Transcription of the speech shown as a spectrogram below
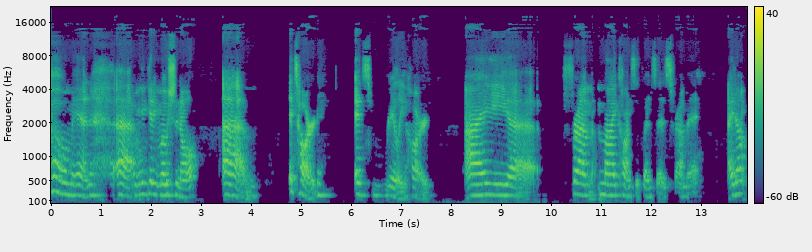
Oh man, uh, I'm gonna get emotional. Um, it's hard. It's really hard. I uh, from my consequences from it. I don't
